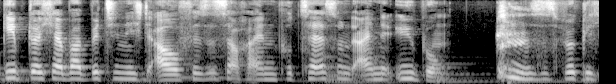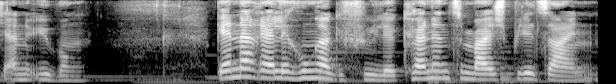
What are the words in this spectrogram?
gebt euch aber bitte nicht auf. Es ist auch ein Prozess und eine Übung. es ist wirklich eine Übung. Generelle Hungergefühle können zum Beispiel sein,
